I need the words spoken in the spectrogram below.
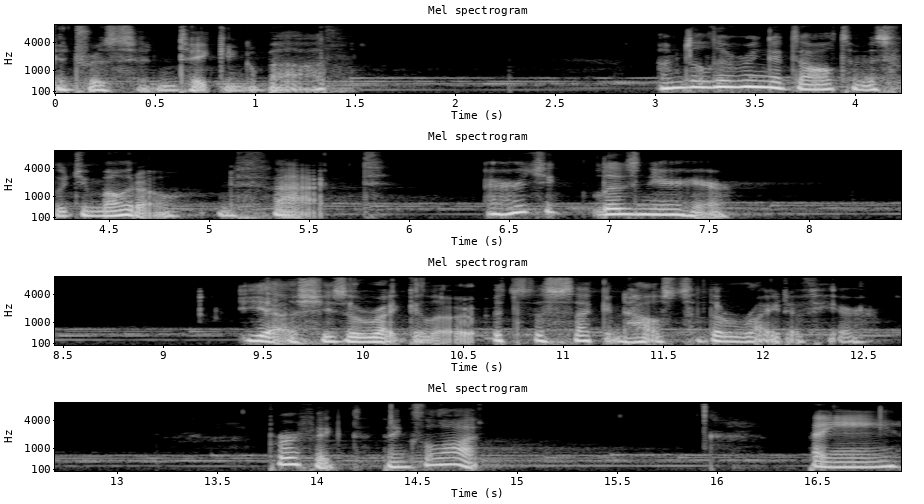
Interested in taking a bath? I'm delivering a doll to Miss Fujimoto. In fact, I heard she lives near here. Yeah, she's a regular. It's the second house to the right of here. Perfect. Thanks a lot. Bye.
